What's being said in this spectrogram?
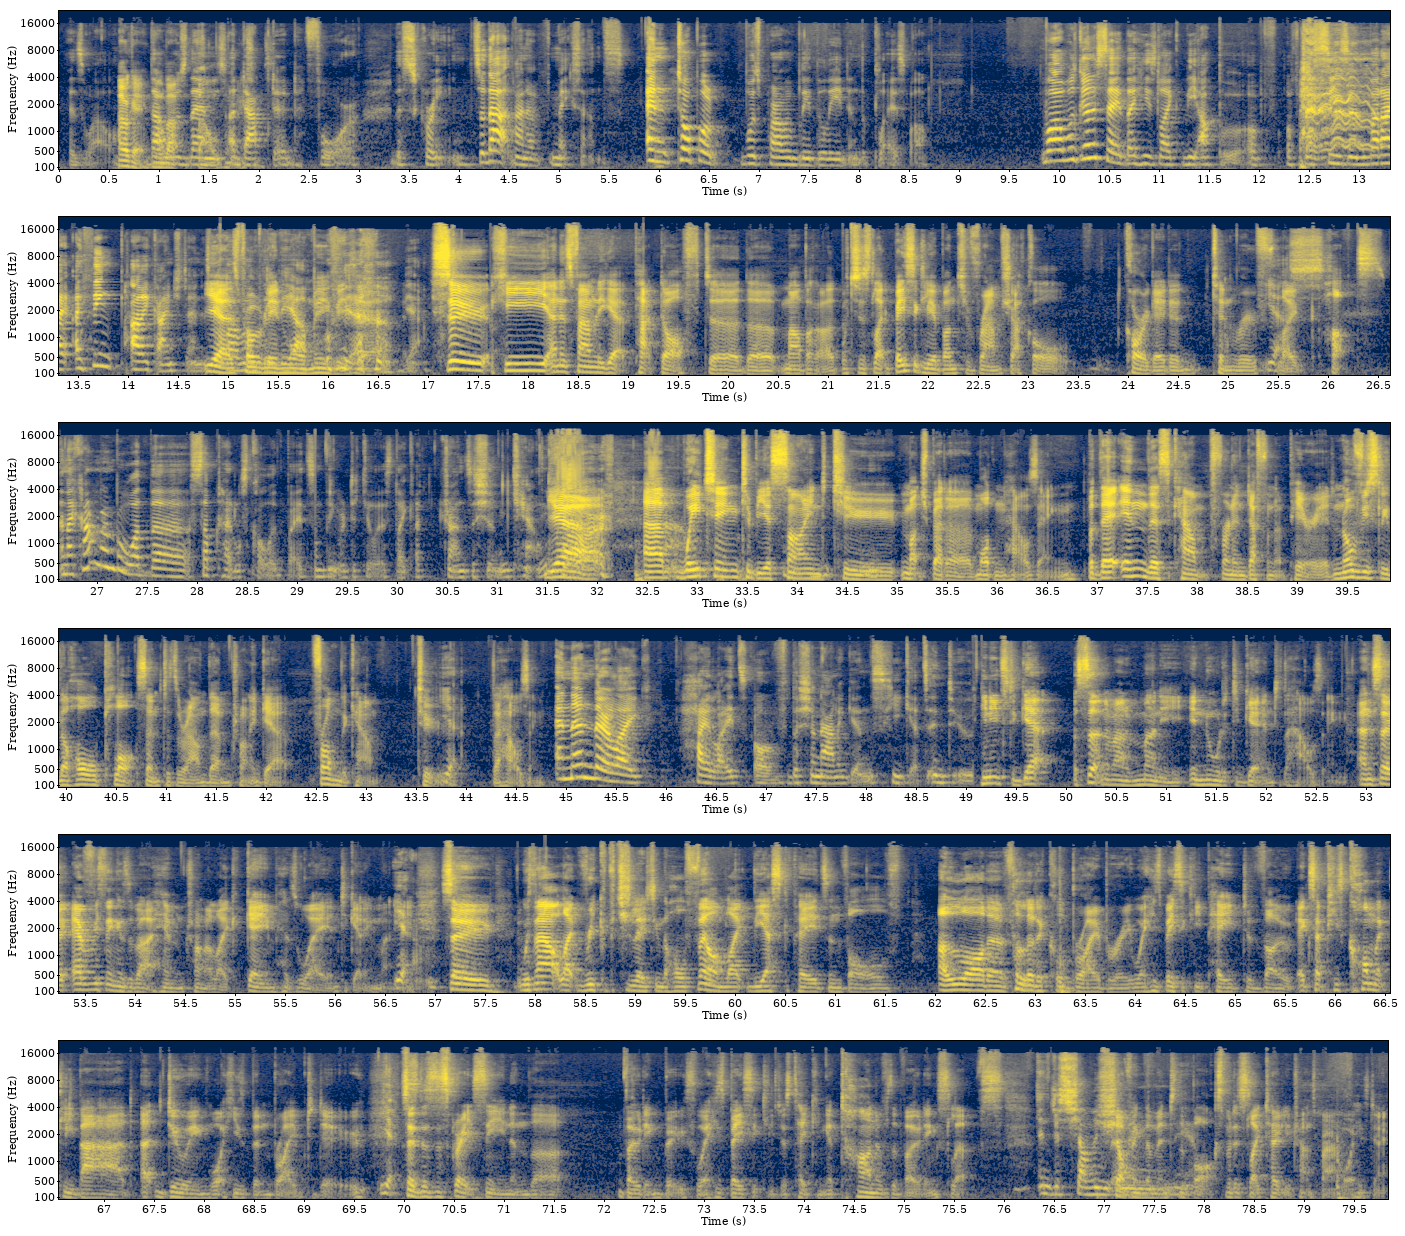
as well. Okay, That well, that- was that then also makes sense. adapted for the screen. So that kind of makes sense. And Topol was probably the lead in the play as well. Well, I was gonna say that he's like the Apu of, of this season, but I, I think Arik Einstein is Yeah, it's probably in the more Apu. movies, yeah. yeah. So he and his family get packed off to the Mabara, which is like basically a bunch of ramshackle corrugated tin roof Yes. like huts. And I can't remember what the subtitles call it, but it's something ridiculous, like a transition camp. Yeah. or- Um, waiting to be assigned to much better modern housing. But they're in this camp for an indefinite period, and obviously the whole plot centers around them trying to get from the camp to Yeah. the housing. And then they're like highlights of the shenanigans he gets into. He needs to get a certain amount of money in order to get into the housing. And so everything is about him trying to like game his way into getting money. Yeah. So without like recapitulating the whole film, like the escapades involve a lot of political bribery where he's basically paid to vote, except he's comically bad at doing what he's been bribed to do. Yes. So there's this great scene in the voting booth where he's basically just taking a ton of the voting slips And just shoving them, shoving in, them into the yeah. box, but it's like totally transparent what he's doing.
